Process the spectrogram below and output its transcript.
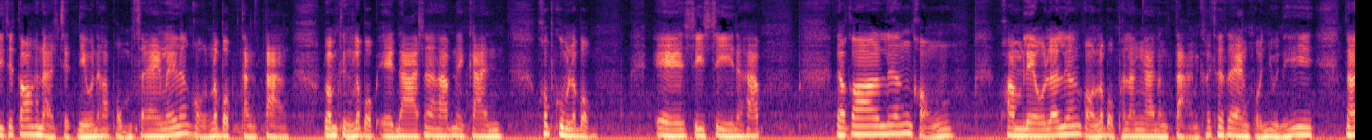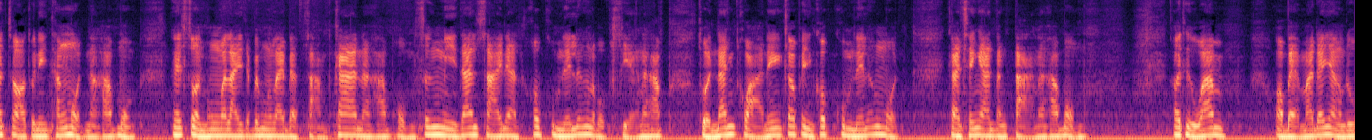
ดิจิตอลขนาด 7 นิ้วนะครับ ผมแสดงในเรื่องของระบบต่างๆ รวมถึงระบบ ADAS นะครับ ในการควบคุมระบบ ACC นะครับ แล้วก็เรื่องของความเร็วและเรื่องของระบบพลังงานต่างๆ ก็จะแสดงผลอยู่ที่หน้าจอตัวนี้ทั้งหมดนะครับผม ในส่วนพวงมาลัยจะเป็นพวงมาลัยแบบ 3 ก้านนะครับ ผม ซึ่งมีด้านซ้ายเนี่ยควบคุมในเรื่องระบบเสียงนะครับ ส่วนด้านขวานี่ก็เป็นควบคุมในเรื่องหมดการใช้งานต่างๆนะครับ ผม ก็ถือว่าออกแบบมาได้อย่างดู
